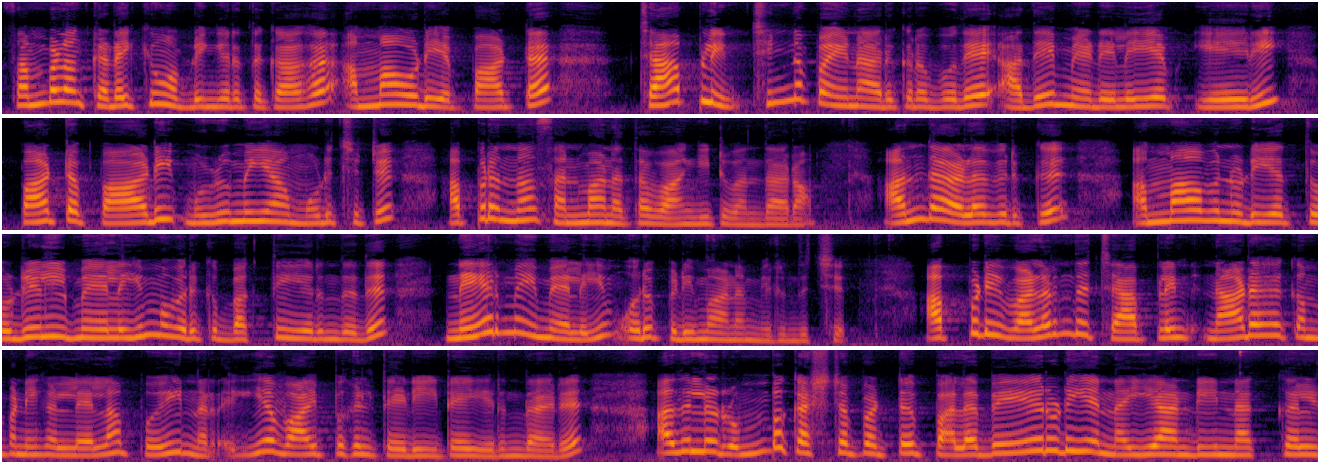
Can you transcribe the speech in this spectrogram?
சம்பளம் கிடைக்கும் அப்படிங்கிறதுக்காக அம்மாவுடைய பாட்டை சாப்ளின் சின்ன பையனாக இருக்கிற போதே அதே மேடையிலேயே ஏறி பாட்டை பாடி முழுமையாக முடிச்சுட்டு அப்புறம்தான் சன்மானத்தை வாங்கிட்டு வந்தாராம். அந்த அளவிற்கு அம்மாவனுடைய தொழில் மேலேயும் அவருக்கு பக்தி இருந்தது. நேர்மை மேலேயும் ஒரு பிடிமானம் இருந்துச்சு. அப்படி வளர்ந்த சாப்ளின் நாடக கம்பெனிகள்ல எல்லாம் போய் நிறைய வாய்ப்புகள் தேடிக்கிட்டே இருந்தார். அதில் ரொம்ப கஷ்டப்பட்டு பல பேருடைய நையாண்டி நக்கல்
